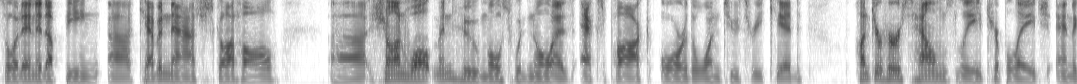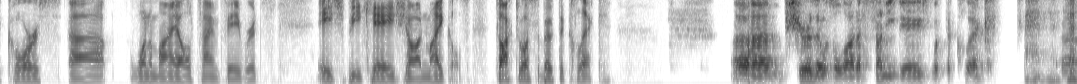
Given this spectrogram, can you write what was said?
So it ended up being uh, Kevin Nash, Scott Hall, uh, Sean Waltman, who most would know as X Pac or the One Two Three Kid, Hunter Hearst Helmsley, Triple H, and of course, uh, one of my all time favorites, HBK, Shawn Michaels. Talk to us about the Kliq. Uh, I'm sure there was a lot of sunny days with the Kliq. uh,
